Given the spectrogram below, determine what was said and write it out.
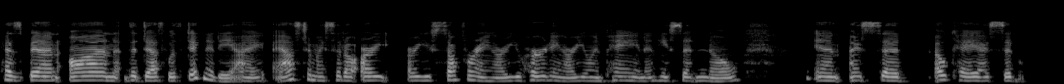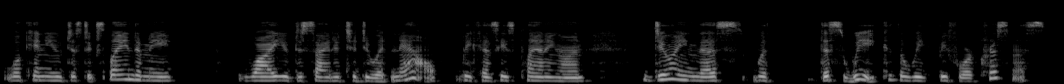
has been on the death with dignity. I asked him, I said, oh, are, are you suffering? Are you hurting? Are you in pain? And he said, no. And I said, okay. I said, well, can you just explain to me why you've decided to do it now? Because he's planning on doing this with this week, the week before Christmas.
